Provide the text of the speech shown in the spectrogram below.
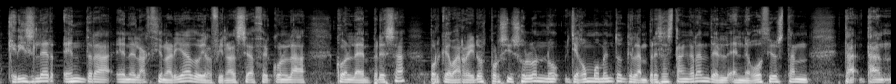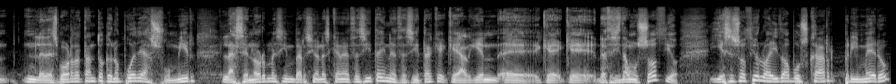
Chrysler entra en el accionariado y al final se hace con la, con la empresa porque Barreiros por sí solo no llega un momento en que la empresa es tan grande, el, negocio es tan, tan, tan- le desborda tanto que no puede asumir las enormes inversiones que necesita y necesita que, que alguien eh, que necesita un socio. Y ese socio lo ha ido a buscar primero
